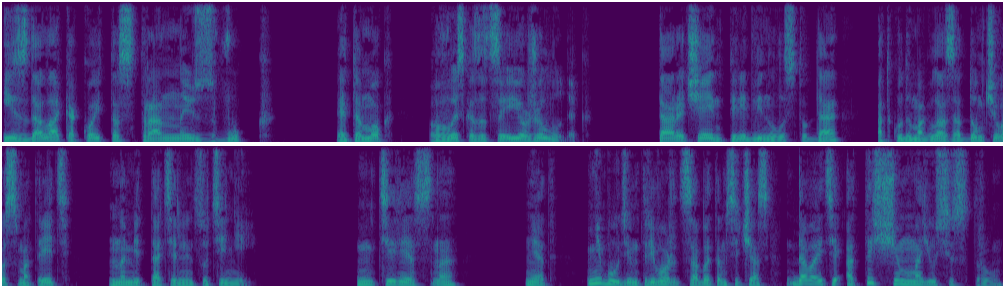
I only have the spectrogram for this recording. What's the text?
издала какой-то странный звук. Это мог высказаться ее желудок. Тара Чейн передвинулась туда, откуда могла задумчиво смотреть на метательницу теней. «Интересно. Нет, не будем тревожиться об этом сейчас. Давайте отыщем мою сестру.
